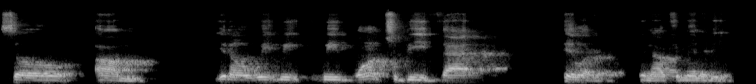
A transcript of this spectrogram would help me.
So, um, you know, we, we, we want to be that pillar in our community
